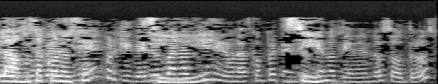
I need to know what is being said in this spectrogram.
La vamos a conocer. porque ellos van a adquirir unas competencias que no tienen los otros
